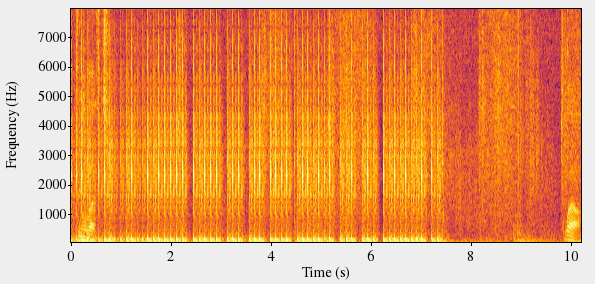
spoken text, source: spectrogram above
Nothing left. Well.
